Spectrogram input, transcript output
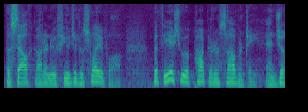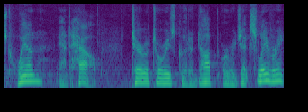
The South got a new fugitive slave law, but the issue of popular sovereignty and just when and how territories could adopt or reject slavery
